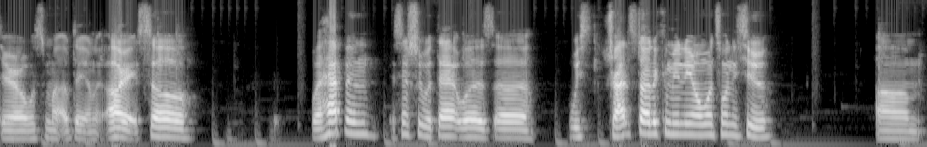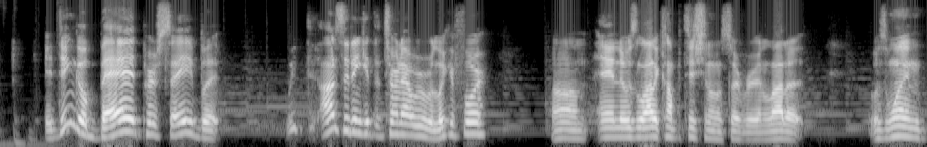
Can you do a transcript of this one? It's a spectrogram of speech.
Daryl, what's my update on it? All right, so what happened essentially with that was uh we tried to start a community on 122. Um, it didn't go bad per se, but we honestly didn't get the turnout we were looking for. Um, and there was a lot of competition on the server, and a lot of it was one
